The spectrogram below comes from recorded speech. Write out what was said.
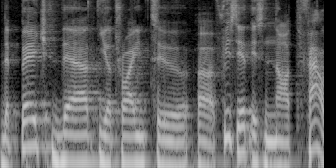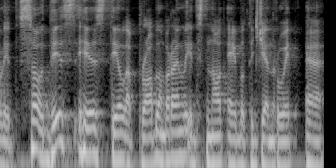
The page that you're trying to uh, visit is not valid. So this is still a problem. Apparently, it's not able to generate a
